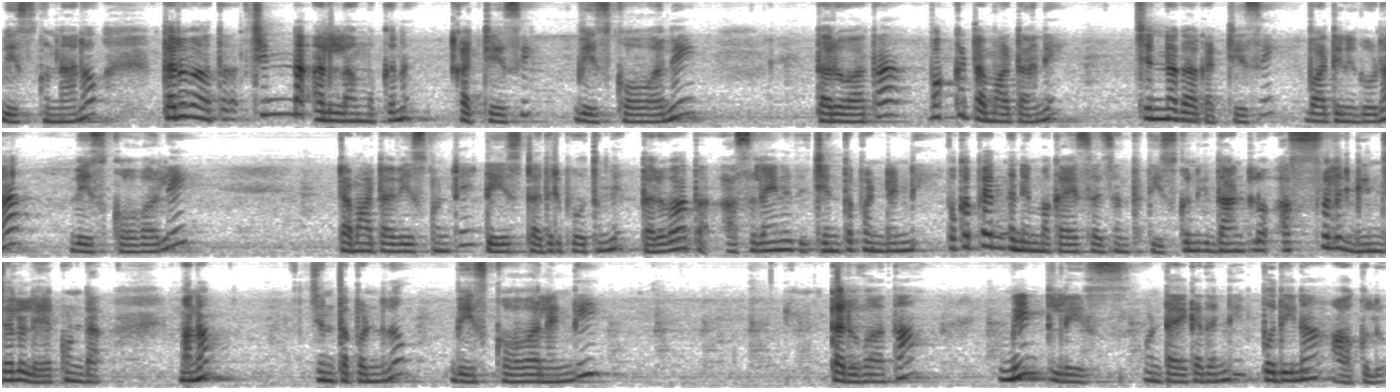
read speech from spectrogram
వేసుకున్నాను. తరువాత చిన్న అల్లం ముక్కను కట్ చేసి వేసుకోవాలి. తరువాత ఒక్క టమాటాని చిన్నగా కట్ చేసి వాటిని కూడా వేసుకోవాలి. టమాటా వేసుకుంటే టేస్ట్ అదిరిపోతుంది. తరువాత అసలైనది చింతపండు అండి ఒక పెద్ద నిమ్మకాయ సైజ్ అంత తీసుకుని దాంట్లో అస్సలు గింజలు లేకుండా మనం చింతపండును వేసుకోవాలండి. తరువాత మింట్ లీవ్స్ ఉంటాయి కదండి పుదీనా ఆకులు.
